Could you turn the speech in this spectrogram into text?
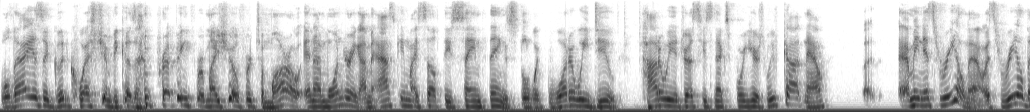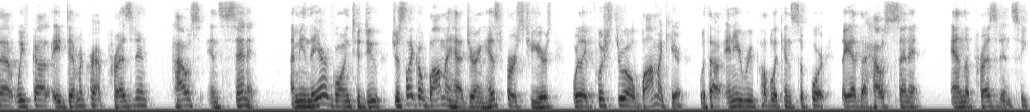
well, that is a good question because I'm prepping for my show for tomorrow and I'm wondering, I'm asking myself these same things. What do we do? How do we address these next four years? We've got now, uh, I mean, it's real now. It's real that we've got a Democrat president, House, and Senate. I mean, they are going to do just like Obama had during his first two years, where they pushed through Obamacare without any Republican support. They had the House, Senate, and the presidency.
